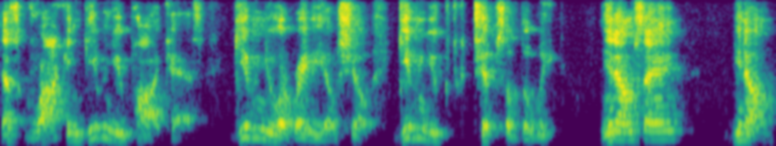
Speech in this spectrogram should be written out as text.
that's rocking, giving you podcasts, giving you a radio show, giving you tips of the week. You know what I'm saying? You know,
